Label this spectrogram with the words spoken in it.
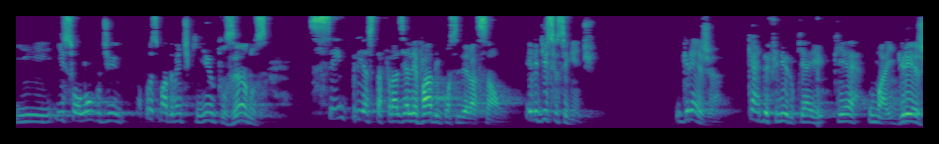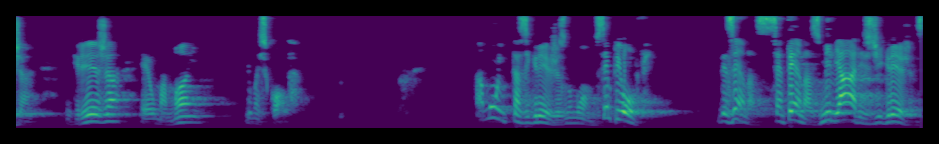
e isso ao longo de aproximadamente 500 anos, sempre esta frase é levada em consideração. Ele disse o seguinte: Igreja. Quer definir o que é, que é uma igreja? Igreja é uma mãe e uma escola. Há muitas igrejas no mundo, sempre houve. Dezenas, centenas, milhares de igrejas.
